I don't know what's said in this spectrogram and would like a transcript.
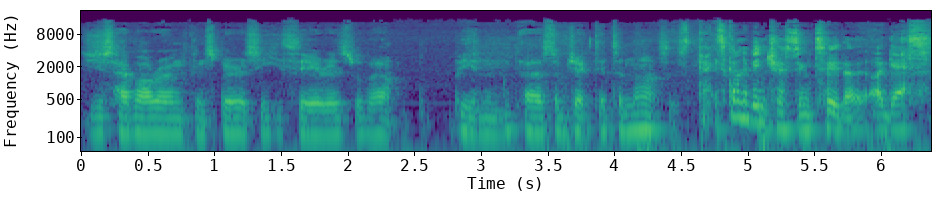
just have our own conspiracy theories without being uh, subjected to Nazis It's kind of interesting too, though. I guess.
